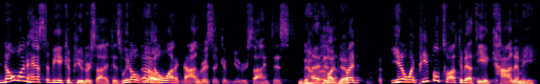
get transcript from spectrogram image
no one has to be a computer scientist. We don't. No. We don't want a Congress of computer scientists. No, uh, no. But you know, when people talk about the economy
